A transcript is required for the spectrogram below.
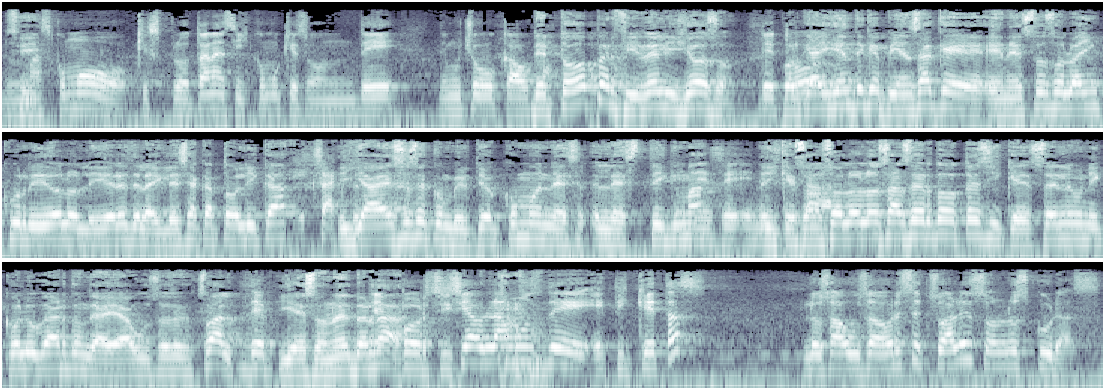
los Sí. más como que explotan así, como que son de, de mucho boca a boca. De todo perfil religioso. De porque todo. hay gente que piensa que en esto solo ha incurrido los líderes de la iglesia católica Exacto. y ya eso se convirtió como en es- el estigma En ese- en y que son solo los sacerdotes y que es el único lugar donde hay abuso sexual. De- y eso no es verdad. De por sí si hablamos de etiquetas, los abusadores sexuales son los curas.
